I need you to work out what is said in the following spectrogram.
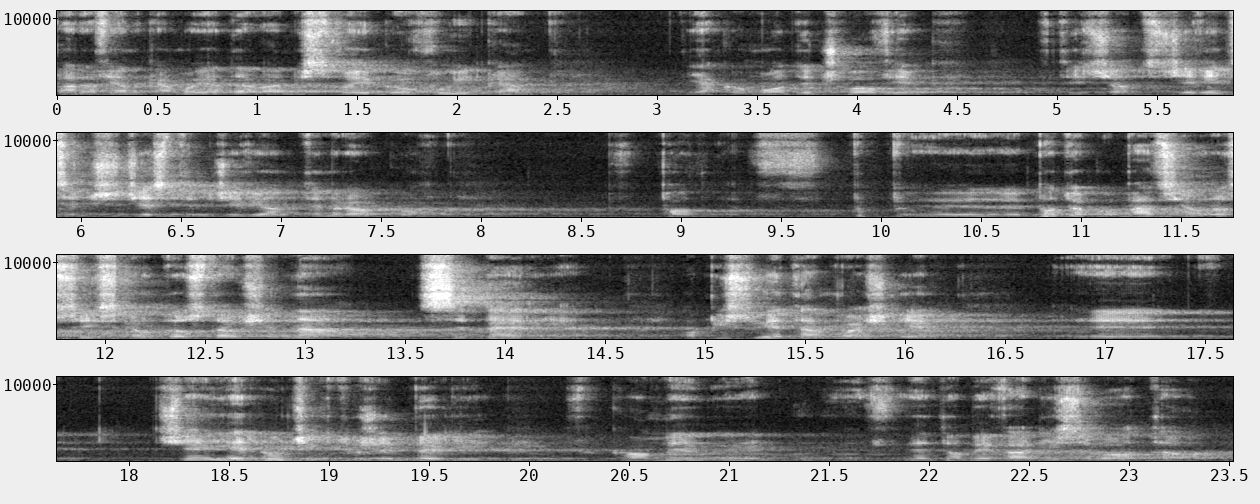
Parafianka moja dała mi swojego wujka jako młody człowiek w 1939 roku pod, pod okupacją rosyjską dostał się na Syberię. Opisuje tam właśnie y, dzieje ludzi, którzy byli w komyły, wydobywali złoto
